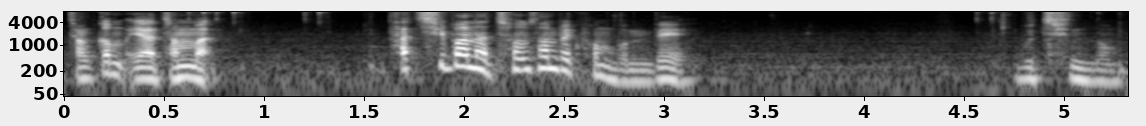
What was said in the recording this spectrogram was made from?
잠깐만 야 잠만. 타치바나 1300판 뭔데? 무친놈.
